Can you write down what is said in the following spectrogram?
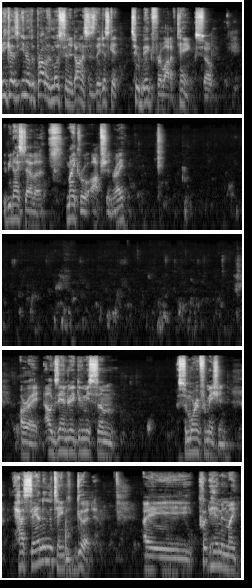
because you know the problem with most Synodontis is they just get too big for a lot of tanks. So it'd be nice to have a micro option, right? All right, Alexandria, give me some some more information. Has sand in the tank? Good. I put him in my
